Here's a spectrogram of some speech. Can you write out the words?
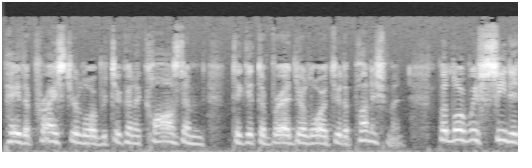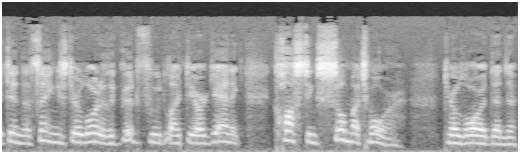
pay the price, dear Lord, but you're going to cause them to get the bread, dear Lord, through the punishment. But Lord, we've seen it in the things, dear Lord, of the good food like the organic, costing so much more dear Lord, than the,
